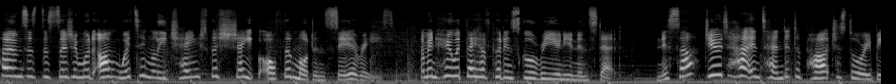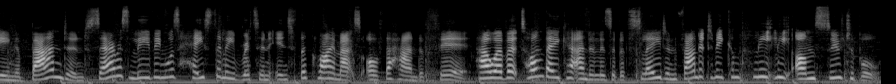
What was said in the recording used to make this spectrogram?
Holmes's decision would unwittingly change the shape of the modern series. I mean, who would they have put in School Reunion instead? Nyssa? Due to her intended departure story being abandoned, Sarah's leaving was hastily written into the climax of The Hand of Fear. However, Tom Baker and Elizabeth Sladen found it to be completely unsuitable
